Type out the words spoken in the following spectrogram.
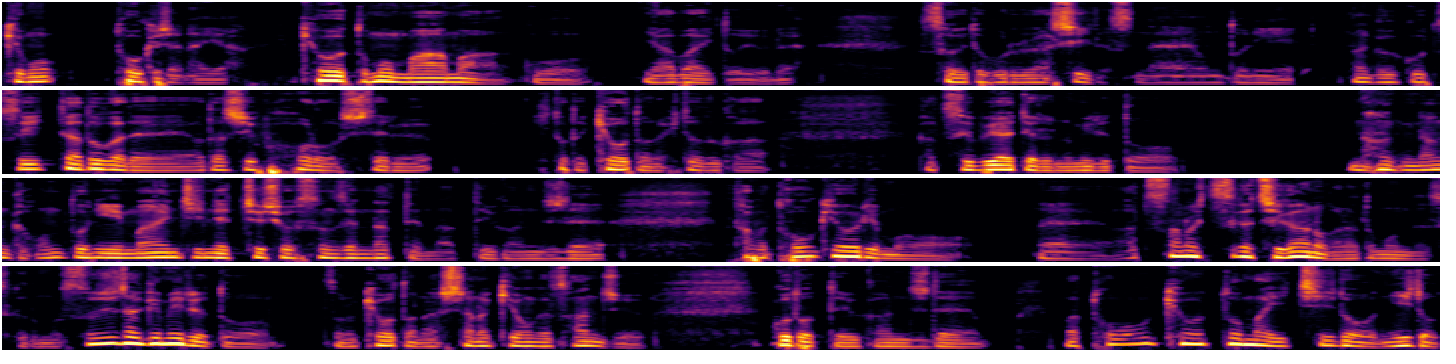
京も、東京じゃないや、京都もまあまあ、こう、やばいというね、そういうところらしいですね、本当に。なんかこう、ツイッターとかで私フォローしてる人で、京都の人とかがつぶやいてるの見ると、なんなんか本当に毎日熱中症寸前になってんだっていう感じで、多分東京よりも、ね、暑さの質が違うのかなと思うんですけども、数字だけ見ると、その京都の明日の気温が35度っていう感じで、まあ、東京とまあ1度、2度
